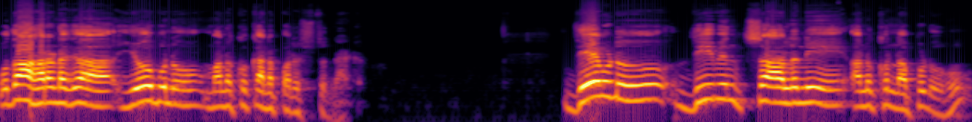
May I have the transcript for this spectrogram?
ఉదాహరణగా యోబును మనకు కనపరుస్తున్నాడు. దేవుడు దీవించాలని అనుకున్నప్పుడు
